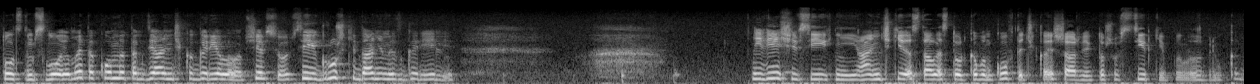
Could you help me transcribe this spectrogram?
толстым слоем. Эта комната, где Анечка горела, вообще все, все игрушки Данины сгорели. И вещи все их, Анечки осталась только вон кофточка и шарфик, то, что в стирке было с брюками.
